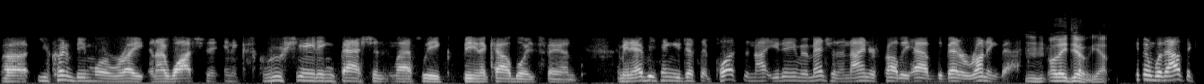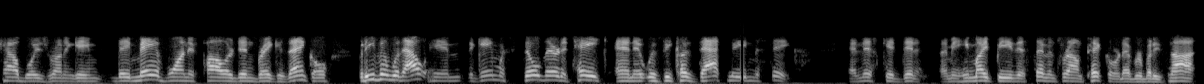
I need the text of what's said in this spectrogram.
Uh, you couldn't be more right, and I watched it in excruciating fashion last week. Being a Cowboys fan, I mean everything you just said. Plus, the not you didn't even mention the Niners probably have the better running back. Mhm. Oh, they do. Yep. Even without the Cowboys running game, they may have won if Pollard didn't break his ankle. But even without him, the game was still there to take, and it was because Dak made mistakes, and this kid didn't. I mean, he might be the seventh round pick or whatever, but he's not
